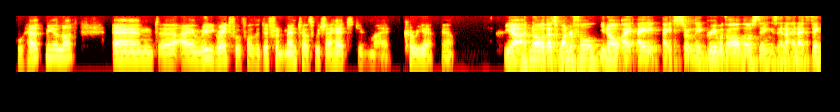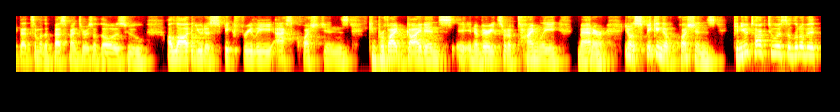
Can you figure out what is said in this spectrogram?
who helped me a lot, and uh, I am really grateful for the different mentors which I had during my career. Yeah. Yeah, no, that's wonderful. You know, I, I, I certainly agree with all of those things, and I, and I think that some of the best mentors are those who allow you to speak freely, ask questions, can provide guidance in a very sort of timely manner. You know, speaking of questions, can you talk to us a little bit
